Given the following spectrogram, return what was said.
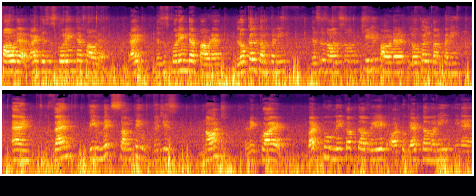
powder, right? This is coriander powder, right? This is coriander powder, local company. This is also chili powder, local company. And when we mix something which is not required but to make up the weight or to get the money in a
